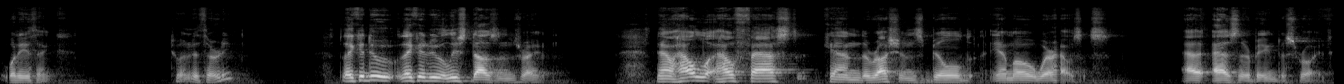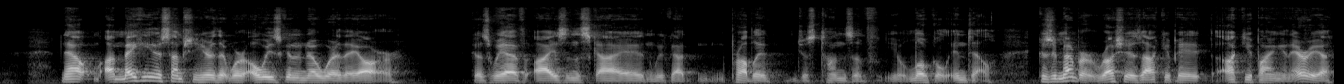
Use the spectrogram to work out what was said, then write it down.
What do you think? 230? They could do, they could do at least dozens, right? Now, how, how fast can the Russians build ammo warehouses as they're being destroyed? Now, I'm making an assumption here that we're always going to know where they are because we have eyes in the sky and we've got probably just tons of you know, local intel. Because remember, Russia is occupy, occupying an area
